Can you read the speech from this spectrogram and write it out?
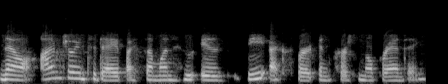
Now, I'm joined today by someone who is the expert in personal branding.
